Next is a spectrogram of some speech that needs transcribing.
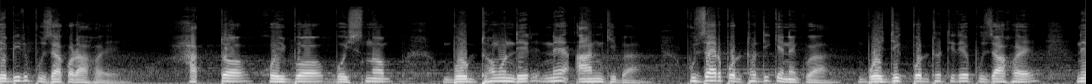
দেৱীৰ পূজা কৰা হয়? শাক্ত শৈৱ বৈষ্ণৱ বৌদ্ধ মন্দিৰ নে আন কিবা? পূজাৰ পদ্ধতি কেনেকুৱা? বৈদিক পদ্ধতিৰে পূজা হয় নে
